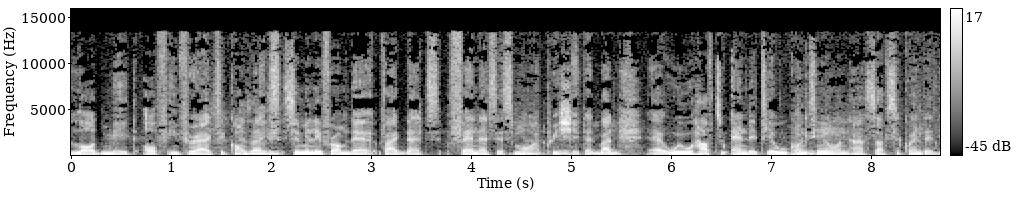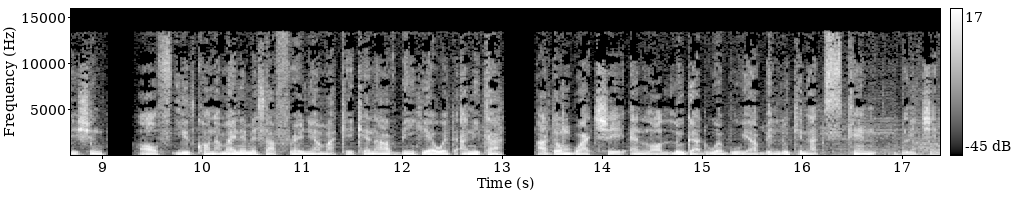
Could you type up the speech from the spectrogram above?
Lord made of inferiority complex, Exactly. similarly from the fact that fairness is more appreciated. But uh, we will have to end it here. We'll continue on a subsequent edition of Youth Corner. My name is Afrenia Makeke, and I've been here with Anita Adomboache and Lord Lugard Webu. We have been looking at skin bleaching.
